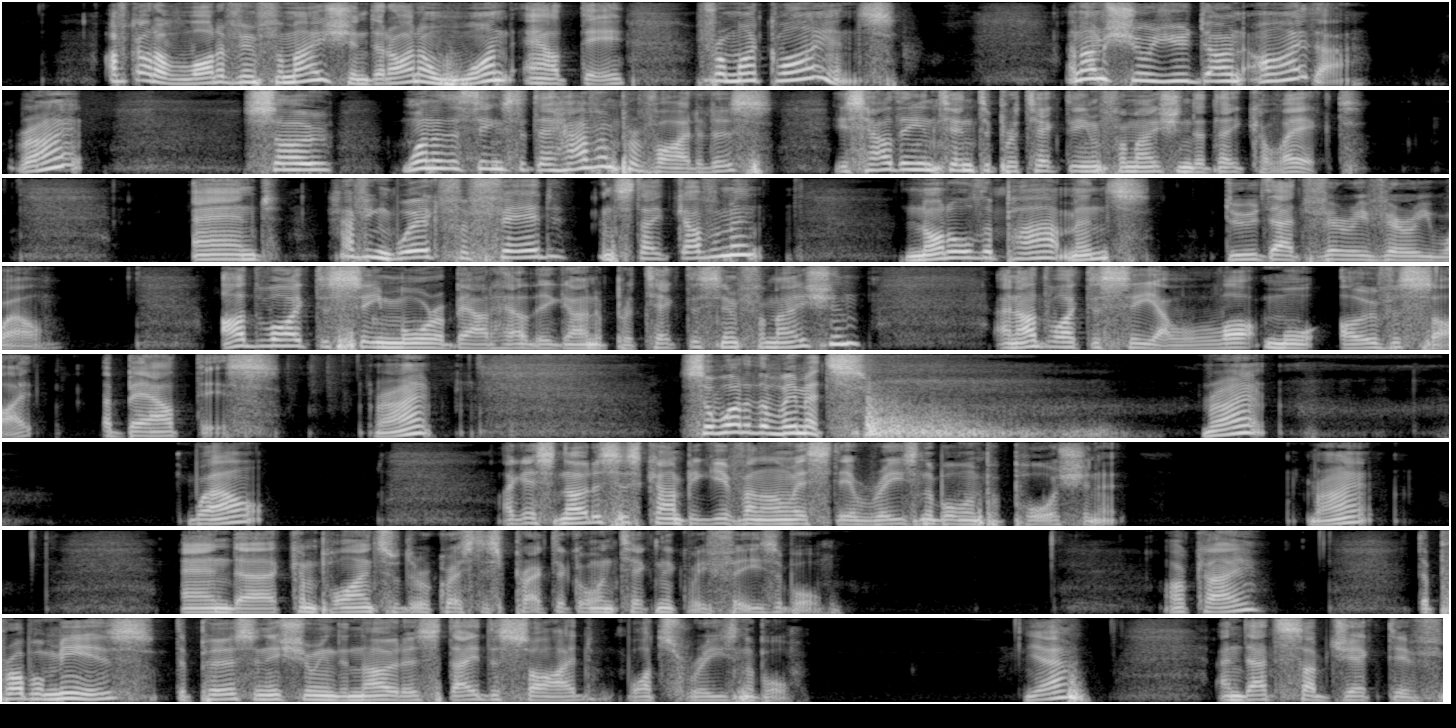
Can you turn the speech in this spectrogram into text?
I've got a lot of information that I don't want out there from my clients. And I'm sure you don't either, right? So, one of the things that they haven't provided us is how they intend to protect the information that they collect. And having worked for Fed and state government, not all departments do that very, very well. I'd like to see more about how they're going to protect this information, and I'd like to see a lot more oversight about this, right? So, what are the limits? Right? Well, I guess notices can't be given unless they're reasonable and proportionate, right? And uh, compliance with the request is practical and technically feasible. Okay. The problem is the person issuing the notice, they decide what's reasonable. Yeah? And that's subjective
